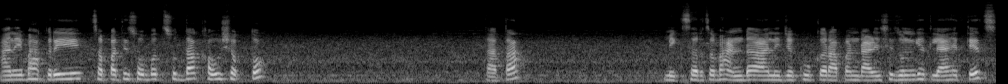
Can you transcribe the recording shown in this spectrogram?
आणि भाकरी चपातीसोबतसुद्धा खाऊ शकतो. तर आता मिक्सरचं भांडं आणि जे कुकर आपण डाळी शिजवून घेतले आहे तेच.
